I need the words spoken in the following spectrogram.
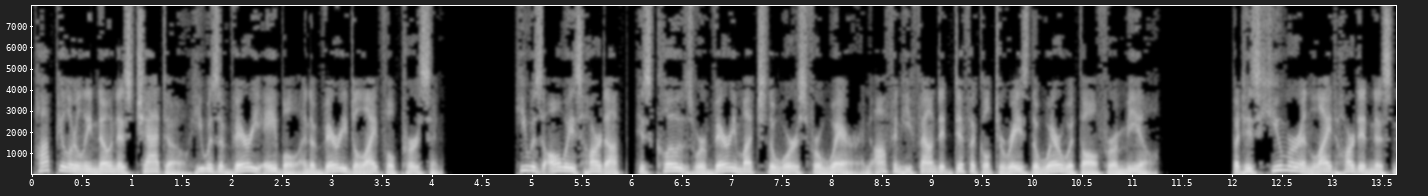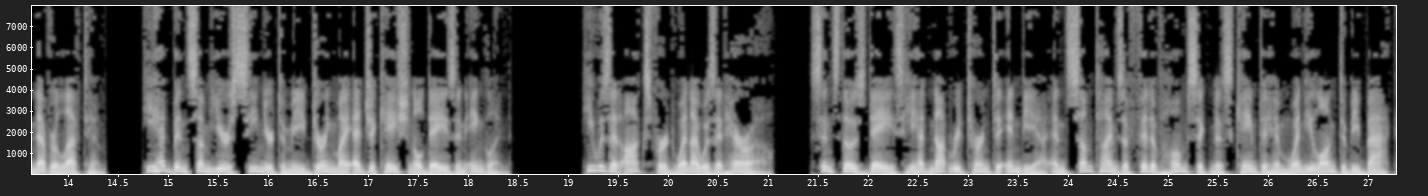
Popularly known as Chatto he was a very able and a very delightful person. He was always hard up, his clothes were very much the worse for wear and often he found it difficult to raise the wherewithal for a meal. But his humor and light-heartedness never left him. He had been some years senior to me during my educational days in England. He was at Oxford when I was at Harrow. Since those days he had not returned to India and sometimes a fit of homesickness came to him when he longed to be back.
